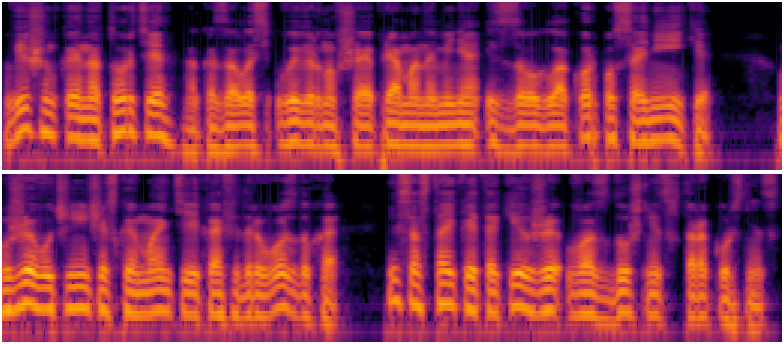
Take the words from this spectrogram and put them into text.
Вишенкой на торте оказалась вывернувшая прямо на меня из-за угла корпуса Ники, уже в ученической мантии кафедры воздуха и со стайкой таких же воздушниц-второкурсниц.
